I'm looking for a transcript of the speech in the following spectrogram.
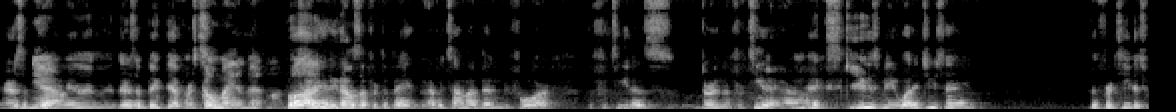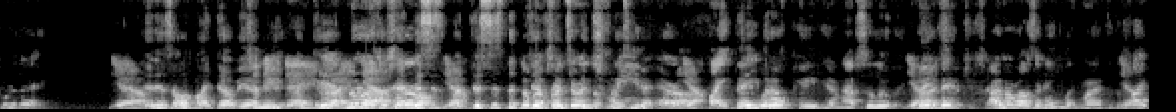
There's a Yeah. uh, there's a big difference. It's co-main event money. But I didn't think that was up for debate. Every time I've been before, the Fertittas during the Fertitta era, excuse me, what did you say? The Fertittas, who are they? Yeah. It is owned by WME. It's a new day, Again, right? No, no, yeah. that's what I'm saying. yeah, No, this no. is Yeah. but this is the No, but I'm difference during the between Fertitta era, Yeah. fight they would people. have paid him. Absolutely. Yeah, They- I see they- what you're saying. I remember I was in England when I did the Yeah. fight.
